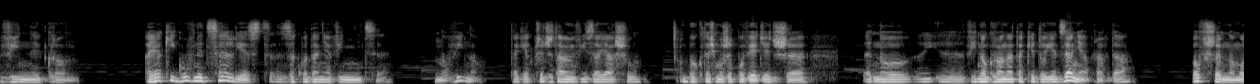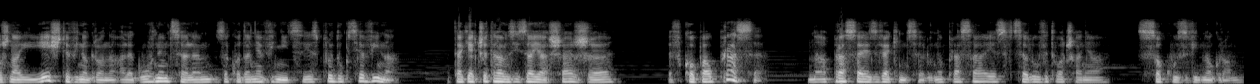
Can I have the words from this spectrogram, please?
winnych gron. A jaki główny cel jest zakładania winnicy? No wino. Tak jak przeczytałem w Izajaszu, bo ktoś może powiedzieć, że no, winogrona takie do jedzenia, prawda? Owszem, no można jeść te winogrona, ale głównym celem zakładania winnicy jest produkcja wina. Tak jak czytałem z Izajasza, że wkopał prasę. No a prasa jest w jakim celu? No prasa jest w celu wytłaczania soku z winogron,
